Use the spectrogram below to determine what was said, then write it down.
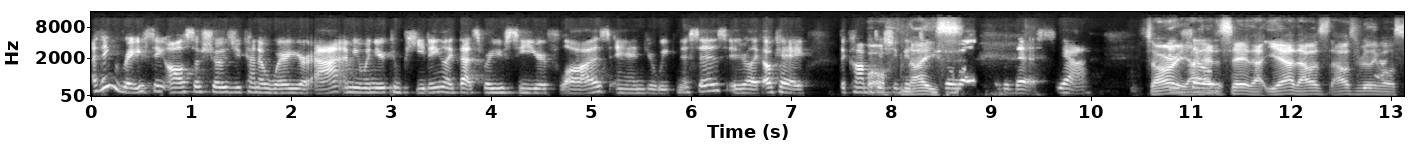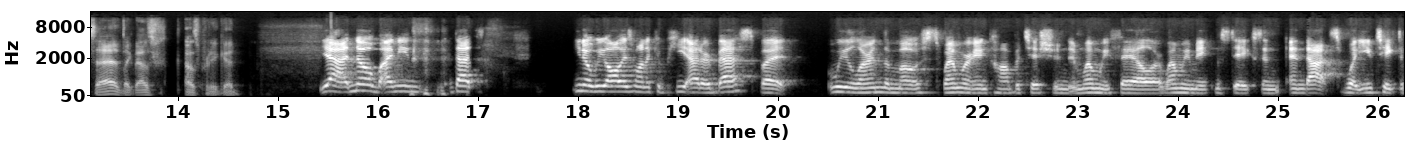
I think racing also shows you kind of where you're at. I mean, when you're competing, like that's where you see your flaws and your weaknesses. And you're like, okay, the oh, competition oh, nice. go well for this. Yeah. Sorry, so, I had to say that. Yeah, that was that was really yeah. well said. Like that was that was pretty good. Yeah, no, I mean that's you know, we always want to compete at our best, but we learn the most when we're in competition and when we fail or when we make mistakes and and that's what you take to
